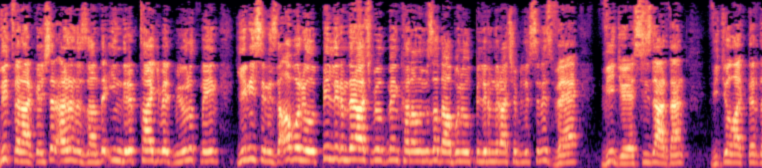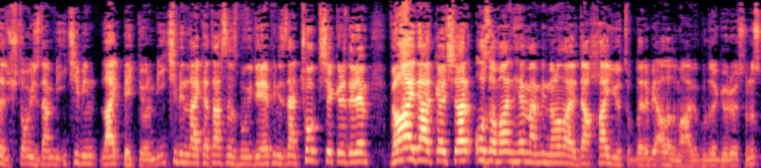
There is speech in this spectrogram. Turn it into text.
Lütfen arkadaşlar aranızdan da indirip takip etmeyi unutmayın. Yeniyseniz de abone olup bildirimleri açmayı unutmayın. Kanalımıza da abone olup bildirimleri açabilirsiniz. Ve videoya sizlerden Video like'ları da düştü. O yüzden bir 2000 like bekliyorum. Bir 2000 like atarsanız bu videoya hepinizden çok teşekkür ederim. Ve haydi arkadaşlar o zaman hemen bir Nonolive'da Hay YouTube'ları bir alalım abi. Burada görüyorsunuz.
